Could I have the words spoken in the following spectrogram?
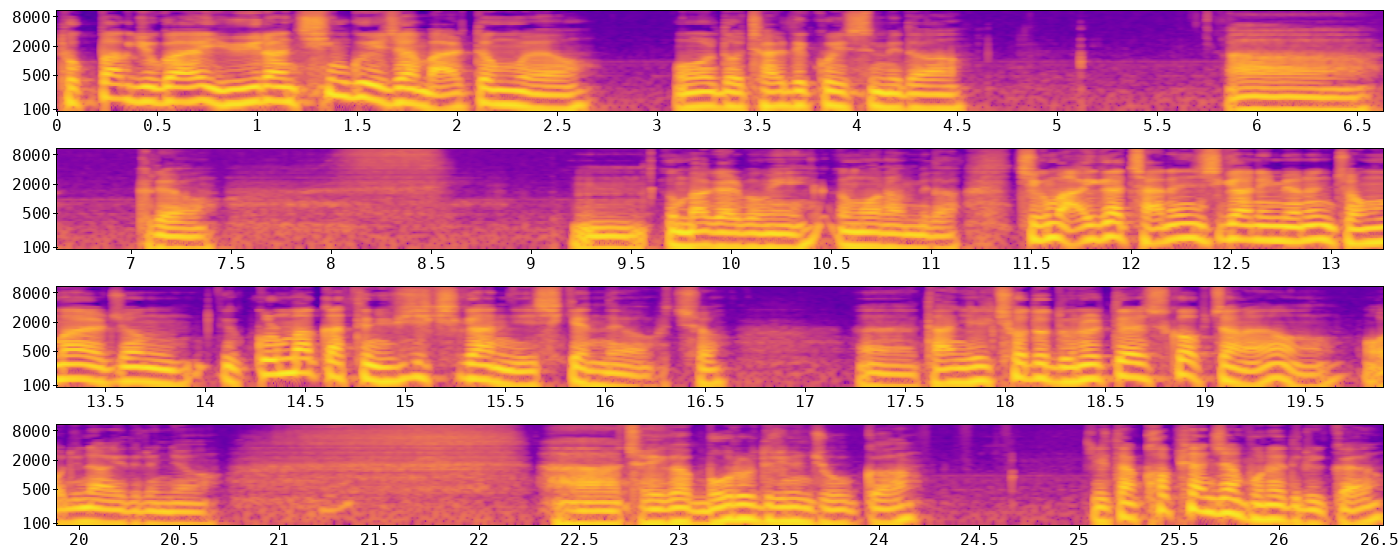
독박 육아의 유일한 친구이자 말동무예요. 오늘도 잘 듣고 있습니다. 아, 그래요. 음, 음악 앨범이 응원합니다. 지금 아이가 자는 시간이면은 정말 좀 꿀맛 같은 휴식 시간이시겠네요. 그쵸? 예, 단 1초도 눈을 뗄 수가 없잖아요. 어린아이들은요. 아, 저희가 뭐를 드리면 좋을까? 일단 커피 한 잔 보내드릴까요?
